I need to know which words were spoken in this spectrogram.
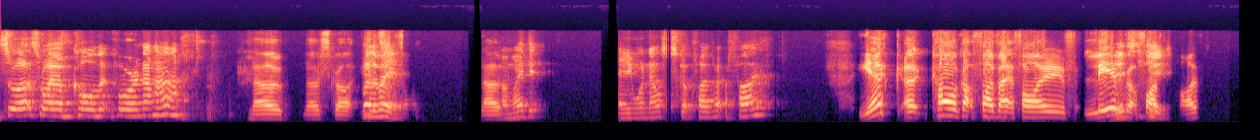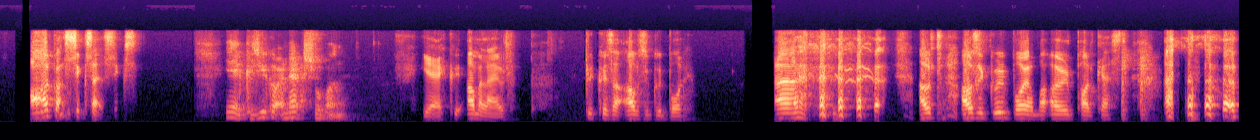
So that's why I'm calling it four and a half. No, no, Scott. By the way, no. am I? Di- anyone else got five out of five? Yeah, uh, Carl got five out of five. Liam Yes, got five did. out of five. I've got six out of six. Yeah, because you got an extra one. Yeah, I'm allowed because I, I was a good boy. Uh, I was I was a good boy on my own podcast.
